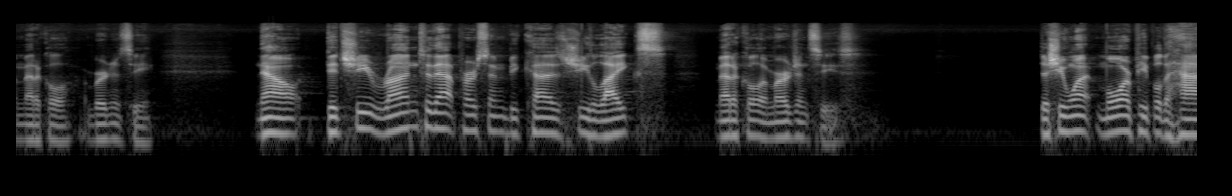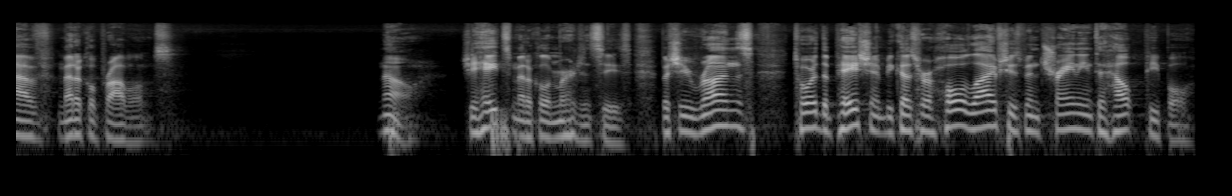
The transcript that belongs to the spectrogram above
a medical emergency. Now, did she run to that person because she likes medical emergencies? Does she want more people to have medical problems? No. She hates medical emergencies, but she runs toward the patient because her whole life she's been training to help people.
